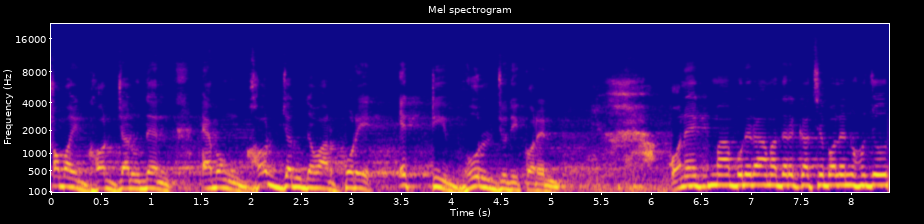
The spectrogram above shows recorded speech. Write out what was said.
সময় ঘর ঝাড়ু দেন এবং ঘর ঝাড়ু দেওয়ার পরে একটি ভুল যদি করেন। অনেক মা বোনেরা আমাদের কাছে বলেন, হুজুর,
